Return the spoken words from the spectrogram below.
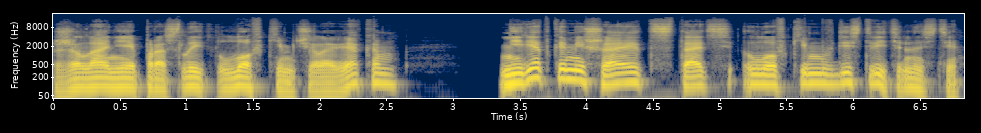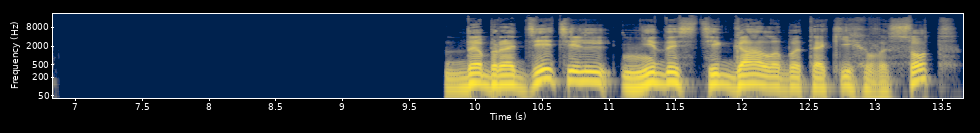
Желание прослыть ловким человеком нередко мешает стать ловким в действительности. Добродетель не достигала бы таких высот,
